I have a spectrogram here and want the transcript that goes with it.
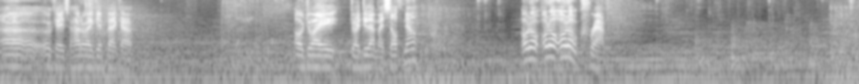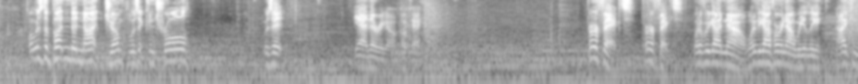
Uh, okay, so how do I get back out? Oh, do I, do I do that myself now? Oh no, oh no, oh no, crap. What was the button to not jump? Was it control? Was it? Yeah, there we go, okay. Perfect. Perfect. What have we got now? What have you got for me now, Wheatley? I can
